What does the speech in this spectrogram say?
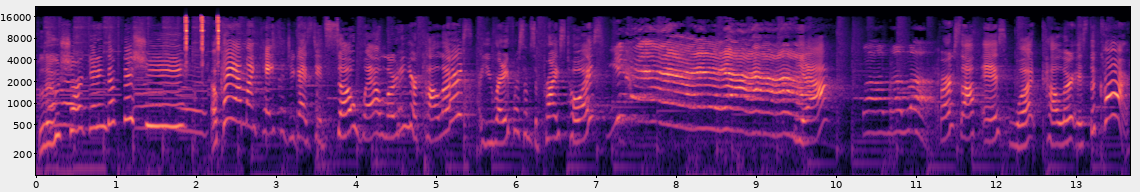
blue shark getting the fishy. Okay, you guys did so well learning your colors, are you ready for some surprise toys? Yeah? Yeah. First off is, what color is the car?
